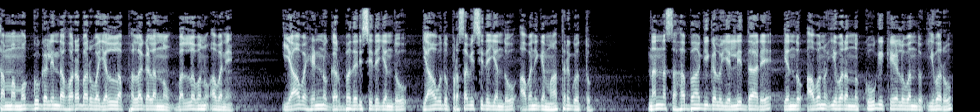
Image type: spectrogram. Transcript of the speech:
ತಮ್ಮ ಮೊಗ್ಗುಗಳಿಂದ ಹೊರಬರುವ ಎಲ್ಲ ಫಲಗಳನ್ನು ಬಲ್ಲವನು ಅವನೇ. ಯಾವ ಹೆಣ್ಣು ಗರ್ಭಧರಿಸಿದೆಯೆಂದು, ಯಾವುದು ಪ್ರಸವಿಸಿದೆಯೆಂದು ಅವನಿಗೆ ಮಾತ್ರ ಗೊತ್ತು. ನನ್ನ ಸಹಭಾಗಿಗಳು ಎಲ್ಲಿದ್ದಾರೆ ಎಂದು ಅವನು ಇವರನ್ನು ಕೂಗಿ ಕೇಳುವಂದು ಇವರು,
